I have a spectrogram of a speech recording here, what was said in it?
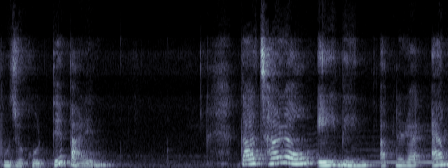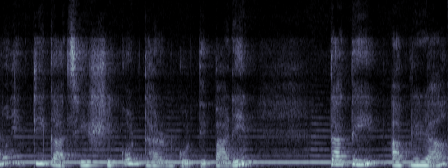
পুজো করতে পারেন। তাছাড়াও এই দিন আপনারা এমন একটি গাছের শেকড় ধারণ করতে পারেন, তাতে আপনারা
